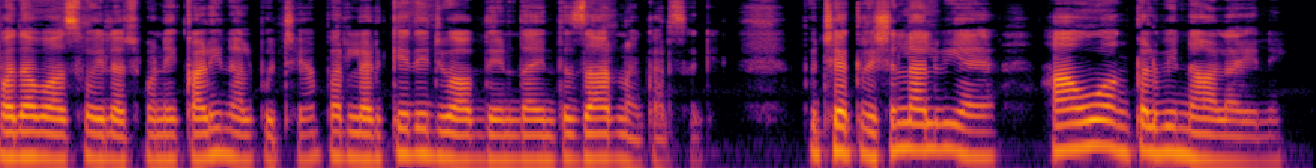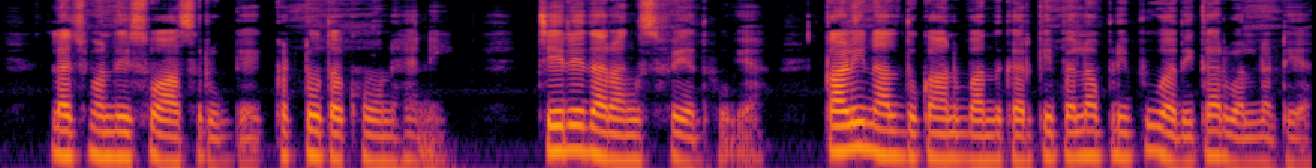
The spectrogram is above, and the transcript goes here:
ਬਦਾਵਾਸ ਹੋਏ ਲక్ష్ਮਣ ਨੇ ਕਾਲੀ ਨਾਲ ਪੁੱਛਿਆ, ਪਰ ਲੜਕੇ ਦੇ ਜਵਾਬ ਦੇਣ ਦਾ ਇੰਤਜ਼ਾਰ ਨਾ ਕਰ ਸਕੇ। ਪੁੱਛਿਆ ਕ੍ਰਿਸ਼ਨ ਲਾਲ ਵੀ ਆਇਆ? ਹਾਂ, ਉਹ ਅੰਕਲ ਵੀ ਨਾਲ ਆਏ ਨੇ। ਲక్ష్ਮਣ ਦੇ ਸਵਾਸ ਰੁਕ ਗਏ ਕੱਟੋ ਤਾਂ ਖੂਨ ਹੈ ਨਹੀਂ। ਚਿਹਰੇ ਦਾ ਰੰਗ ਸਫੇਦ ਹੋ ਗਿਆ। ਕਾਲੀ ਨਾਲ ਦੁਕਾਨ ਬੰਦ ਕਰਕੇ ਪਹਿਲਾਂ ਆਪਣੀ ਭੂਆ ਦੇ ਘਰ ਵੱਲ ਨੱਠਿਆ।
